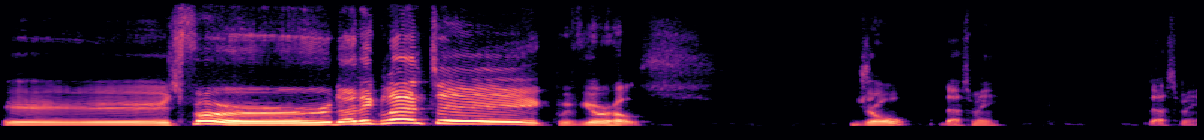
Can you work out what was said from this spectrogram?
It's Third and Atlantic with your host, Joel. That's me. That's me.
